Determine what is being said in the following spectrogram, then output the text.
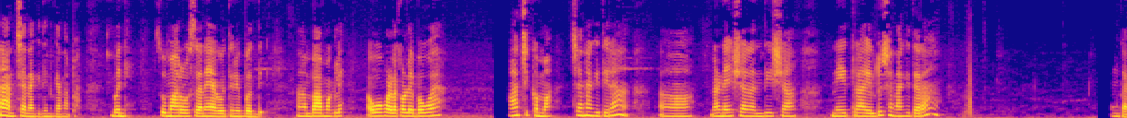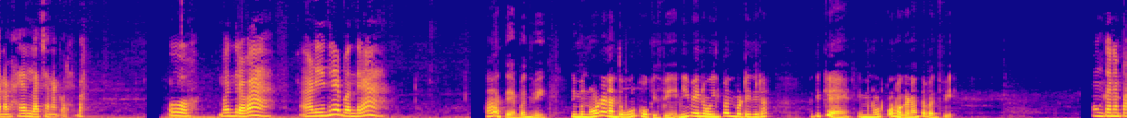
ನಾನು ಚೆನ್ನಾಗಿದ್ದೀನಿ ಕಣಪ್ಪ ಬನ್ನಿ ಸುಮಾರು ಹೊಸನೇ ಆಗೋತೀನಿ ಬಂದೆ ಬಾ ಮಗಳೇ ಅವು ಒಳಗಡೆ ಬವ್ವ. ಹಾಂ ಚಿಕ್ಕಮ್ಮ ಚೆನ್ನಾಗಿದ್ದೀರಾ? ಗಣೇಶ ನಂದೀಶ ನೇತ್ರ ಎಲ್ಲರೂ ಚೆನ್ನಾಗಿದ್ದಾರಾ? ಹ್ಞೂ ಕಣಮ್ಮ ಎಲ್ಲ ಚೆನ್ನಾಗವ್ರೆ ಬಾ. ಓ ಬಂದ್ರವಾ? ಆಳಿ ಅಂದರೆ ಬಂದ್ರಾ? ಹಾ ಅತ್ತೆ ಬಂದ್ವಿ. ನಿಮ್ಮ ನೋಡೋಣ ಅಂತ ಊರಿಗೆ ಹೋಗಿದ್ವಿ. ನೀವೇನು ಇಲ್ಲಿ ಬಂದ್ಬಿಟ್ಟಿದ್ದೀರಾ? ಅದಕ್ಕೆ ನಿಮ್ಮ ನೋಡ್ಕೊಂಡು ಹೋಗೋಣ ಅಂತ ಬಂದ್ವಿ. ಹ್ಞೂ ಕಣಪ್ಪ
